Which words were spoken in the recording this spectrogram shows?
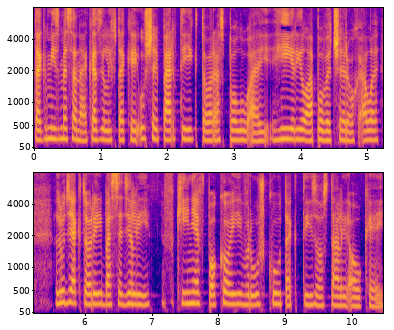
tak my sme sa nakazili v takej ušej partii, ktorá spolu aj hýrila po večeroch, ale ľudia, ktorí iba sedeli v kíne, v pokoji, v rúšku, tak tí zostali OK.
